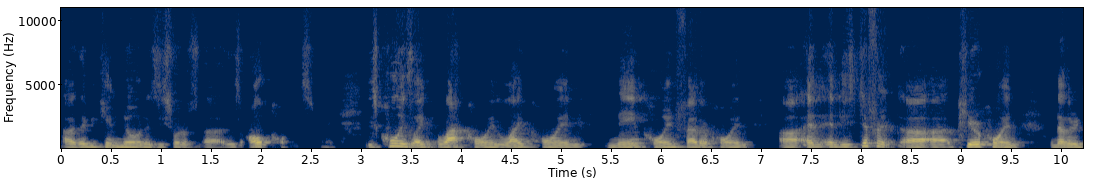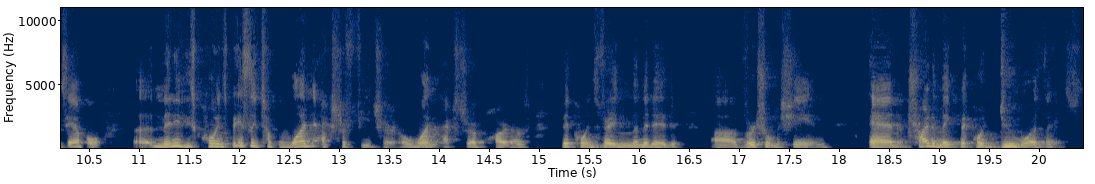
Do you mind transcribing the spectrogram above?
Uh, they became known as these sort of uh, these altcoins. Right? These coins like Blackcoin, Litecoin, Namecoin, Feathercoin, uh, and, and these different uh, uh, Peercoin, another example. Uh, many of these coins basically took one extra feature or one extra part of Bitcoin's very limited virtual machine and tried to make Bitcoin do more things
